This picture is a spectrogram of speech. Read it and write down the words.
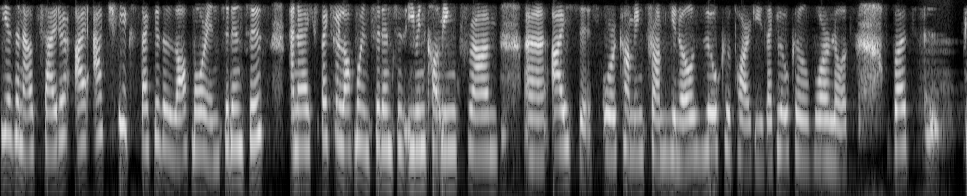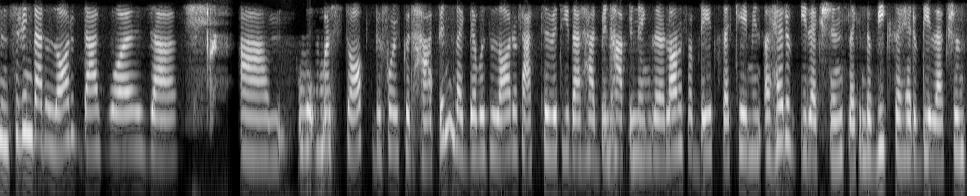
see as an outsider, I actually expected a lot more incidences, and I expected a lot more incidences even coming from uh, ISIS or coming from you know local parties like local warlords. But considering that a lot of that was uh, um, was stopped before it could happen. Like there was a lot of activity that had been happening. There are a lot of updates that came in ahead of the elections, like in the weeks ahead of the elections,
